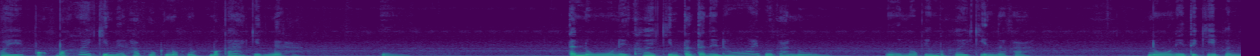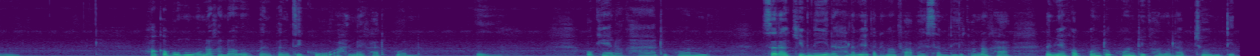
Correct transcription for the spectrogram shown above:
ค่อยบ่บ่เคยกินเลยค่ะพวกนกเนาะบ่กล้ากินเลยค่ะเออแต่หนูนี่เคยกินตั้งแต่น้อยๆเหมือนกันหนูเออนกยังบ่เคยกินนะคะหนูนี่ตะกี้เพิ่นเฮาก็บ่ฮู้เนาะค่ะเนาะเออเพิ่นเพิ่นสิขู่เห็นไหมคะทุกคนเออโอเคเนาะค่ะทุกคน สำหรับคลิปนี้นะคะลำไยกับน้ำมาฝากไว้สำนีก่อนเนาะค่ะลำไยขอบคุณทุกคนที่เข้ามารับชมติด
